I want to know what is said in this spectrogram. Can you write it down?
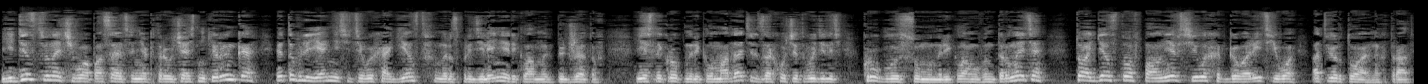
Единственное, чего опасаются некоторые участники рынка, это влияние сетевых агентств на распределение рекламных бюджетов. Если крупный рекламодатель захочет выделить круглую сумму на рекламу в интернете, то агентство вполне в силах отговорить его от виртуальных трат.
